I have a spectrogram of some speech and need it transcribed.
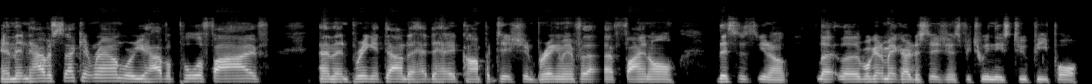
and then have a second round where you have a pool of five and then bring it down to head to head competition, bring them in for that, that final. This is, you know, we're going to make our decisions between these two people.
